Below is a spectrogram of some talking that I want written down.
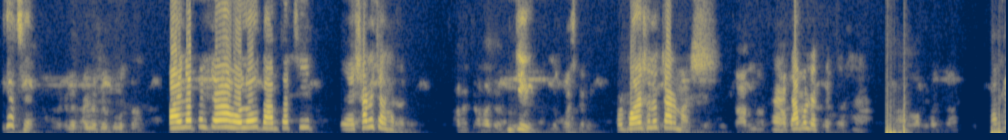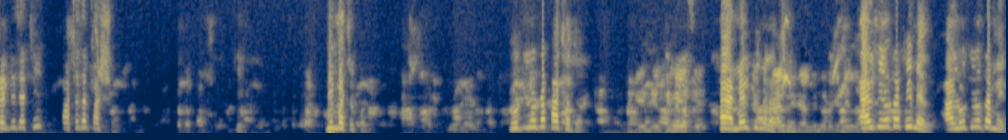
ঠিক আছে? পাইনাপেলটা হলো দাম চাচ্ছি সাড়ে চার হাজার। জি। ওর বয়স হলো চার মাস। হ্যাঁ ডাবল রেড ফ্যাক্টর হ্যাঁ। অফলাইনটা যাচ্ছি পাঁচ হাজার পাঁচশো। হাজার ডিম বাচ্চা করে। রুটিনোটা পাঁচ হাজার। হ্যাঁ মেল ফিমেল আছে। অ্যালবিনোটা ফিমেল আর লুটিনোটা মেল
